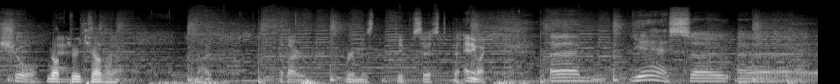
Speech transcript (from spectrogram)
sure. Not to each other. uh, no, although rumours do persist. But anyway, um, yeah. So uh,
